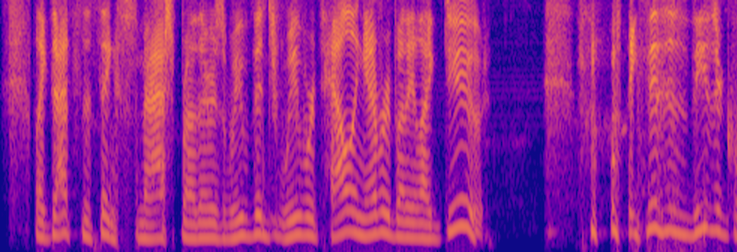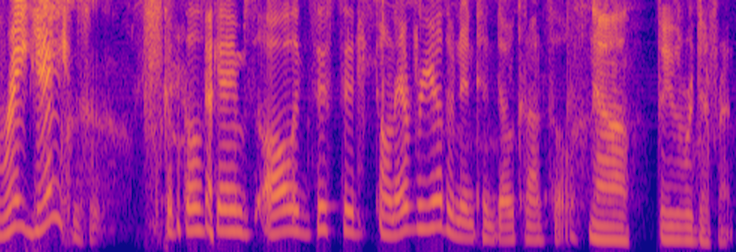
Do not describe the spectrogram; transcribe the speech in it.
like that's the thing. Smash Brothers, we've been we were telling everybody like, dude, like this is these are great games. But those games all existed on every other Nintendo console. No, these were different.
